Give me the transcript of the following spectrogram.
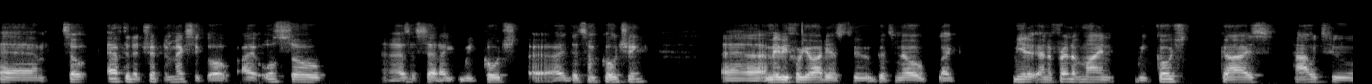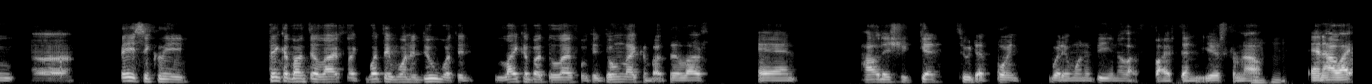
Um, so after the trip in Mexico, I also, uh, as I said, I we coached. Uh, I did some coaching. Uh, maybe for your audience to get to know, like me and a friend of mine, we coached guys how to uh, basically think about their life, like what they want to do, what they like about their life, what they don't like about their life, and how they should get to that point where they want to be in a like five, ten years from now. Mm-hmm and how I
